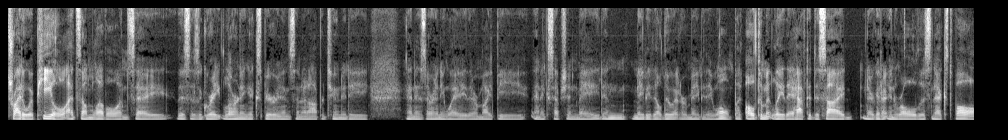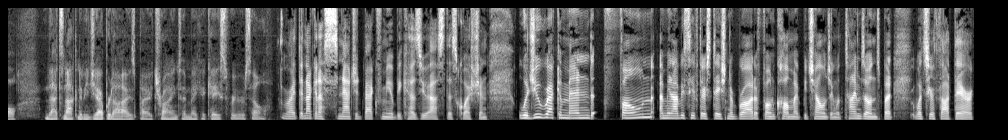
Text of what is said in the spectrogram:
try to appeal at some level and say, this is a great learning experience and an opportunity. And is there any way there might be an exception made? And maybe they'll do it or maybe they won't. But ultimately, they have to decide they're going to enroll this next fall. That's not going to be jeopardized by trying to make a case for yourself. Right. They're not going to snatch it back from you because you asked this question. Would you recommend phone? I mean, obviously, if they're stationed abroad, a phone call might be challenging with time zones, but what's your thought there?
